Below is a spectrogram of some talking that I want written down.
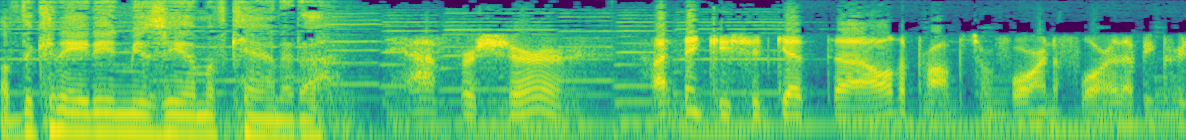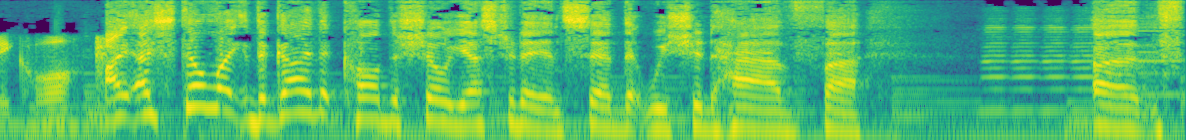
of the Canadian Museum of Canada. Yeah, for sure. I think you should get uh, all the props from four on the floor. That'd be pretty cool. I, I still like the guy that called the show yesterday and said that we should have uh, uh, f-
